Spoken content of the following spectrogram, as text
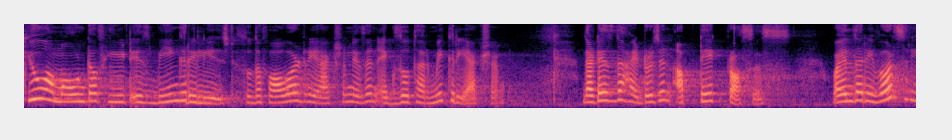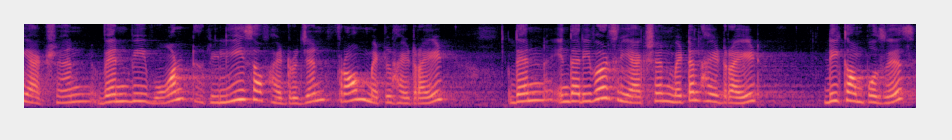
Q amount of heat is being released. So, the forward reaction is an exothermic reaction that is the hydrogen uptake process. While the reverse reaction when we want release of hydrogen from metal hydride then in the reverse reaction metal hydride decomposes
